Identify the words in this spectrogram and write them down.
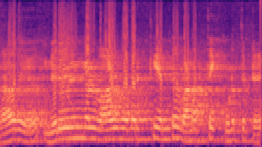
அதாவது மிருகங்கள் வாழ்வதற்கு என்று வனத்தை கொடுத்துட்டு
